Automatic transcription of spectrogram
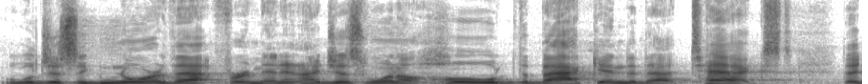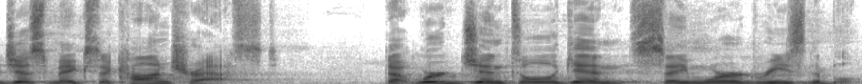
We'll just ignore that for a minute. I just want to hold the back end of that text that just makes a contrast. That word gentle, again, same word, reasonable.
